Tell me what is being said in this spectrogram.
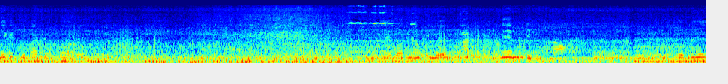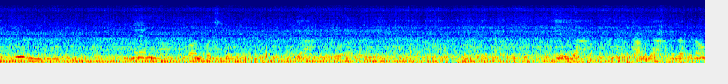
นี่ก็คือบ้านหลวงพ่อในรถน้ำเป็นเริ่มอัดแน่นดิ่งเนาะเพื่อให้พื้น แน่นเนะก่อนคนสะดวกอย่างหรือว่าลงเทียอย่างทางอย่างนี่แล้วพี่น้อง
